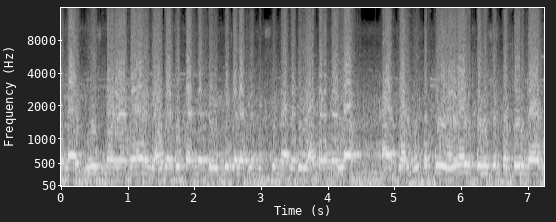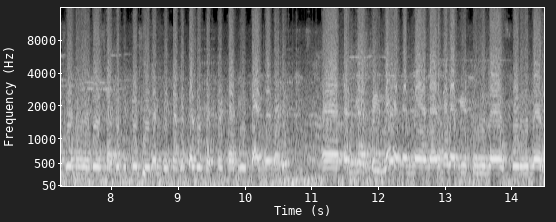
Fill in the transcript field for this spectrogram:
ಎಲ್ಲ ಯೂಸ್ ಮಾಡುವಾಗ ಯಾವ್ದಾದ್ರು ಕಾರಣಕ್ಕೆ ಇಲ್ಲಿಗಲ್ ಆಗಿ ಮಿಕ್ಸಿಂಗ್ ಆಗೋದು, ಆ ಥರನೆಲ್ಲ ಆಗಬಾರ್ದು. ಮತ್ತು ಓವರ್ ಆಲ್ ಪೊಲ್ಯೂಷನ್ ಕಂಟ್ರೋಲ್ ನಾರ್ಮ್ಸ್ ಏನು ಇದೆ ಸರ್ಟಿಫಿಕೇಟ್ ಏನೇನು ಬೇಕಾಗುತ್ತೆ ಅದು ಸಪ್ರೇಟ್ ಆಗಿ ಪಾಲನೆ ಮಾಡಿ. ತಮಗೆ ಅಷ್ಟೇ ಇಲ್ಲ. ನನ್ನ ನಾರ್ಮಲ್ ಆಗಿ ಟೂ ವೀಲರ್ ಫೋರ್ ವೀಲರ್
